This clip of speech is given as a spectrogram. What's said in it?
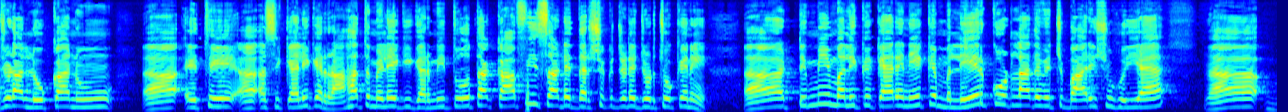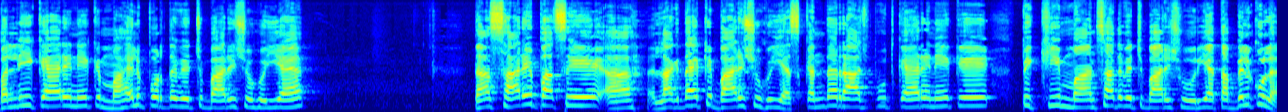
ਜਿਹੜਾ ਲੋਕਾਂ ਨੂੰ ਇੱਥੇ ਅਸੀਂ ਕਹਿ ਲਈ ਕਿ ਰਾਹਤ ਮਿਲੇਗੀ ਗਰਮੀ ਤੋਂ ਤਾਂ ਕਾਫੀ ਸਾਡੇ ਦਰਸ਼ਕ ਜਿਹੜੇ ਜੁੜ ਚੁੱਕੇ ਨੇ। ਅ, ਟਿੰਮੀ ਮਲਿਕ ਕਹਿ ਰਹੇ ਨੇ ਕਿ ਮਲੇਰਕੋਟਲਾ ਦੇ ਵਿੱਚ ਬਾਰਿਸ਼ ਹੋਈ ਹੈ। ਬੱਲੀ ਕਹਿ ਰਹੇ ਨੇ ਕਿ ਮਾਹਿਲਪੁਰ ਦੇ ਵਿੱਚ ਬਾਰਿਸ਼ ਹੋਈ ਹੈ। ਤਾਂ ਸਾਰੇ ਪਾਸੇ ਲੱਗਦਾ ਹੈ ਕਿ ਬਾਰਿਸ਼ ਹੋਈ ਹੈ। ਸਕੰਦਰ ਰਾਜਪੂਤ ਕਹਿ ਰਹੇ ਨੇ ਕਿ ਭਿੱਖੀ ਮਾਨਸਾ ਦੇ ਵਿੱਚ ਬਾਰਿਸ਼ ਹੋ ਰਹੀ ਹੈ। ਤਾਂ ਬਿਲਕੁਲ,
